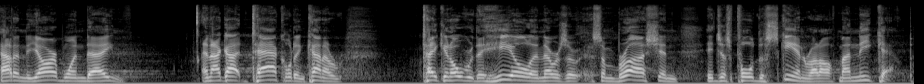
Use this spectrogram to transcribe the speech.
out in the yard one day, and I got tackled and kind of taken over the hill, and there was a, some brush, and it just pulled the skin right off my kneecap.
